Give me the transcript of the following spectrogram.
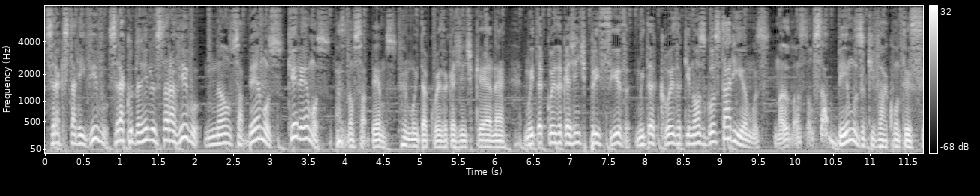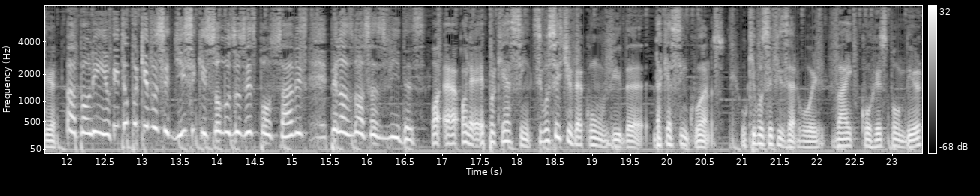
Será que estarei vivo? Será que o Danilo estará vivo? Não sabemos. Queremos, mas não sabemos. É muita coisa que a gente quer, né? Muita coisa que a gente precisa. Muita coisa que nós gostaríamos. Mas nós não sabemos o que vai acontecer. Ah, Paulinho, então por que você disse que somos os responsáveis pelas nossas vidas. É, olha, é porque assim, se você estiver com vida daqui a cinco anos, o que você fizer hoje vai corresponder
